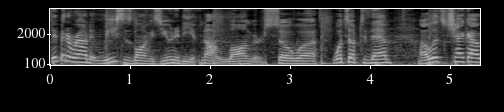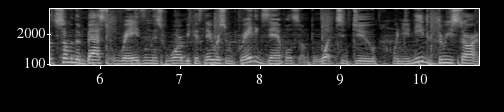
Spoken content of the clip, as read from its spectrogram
They've been around at least as long as Unity, if not longer. So uh, what's up to them? Uh, let's check out some of the best raids in this war because they were some great examples of what to do when you need a three-star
